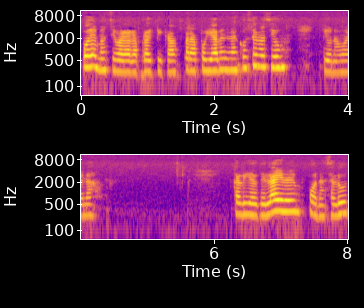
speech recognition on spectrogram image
podemos llevar a la práctica para apoyar en la conservación de una buena calidad del aire, buena salud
